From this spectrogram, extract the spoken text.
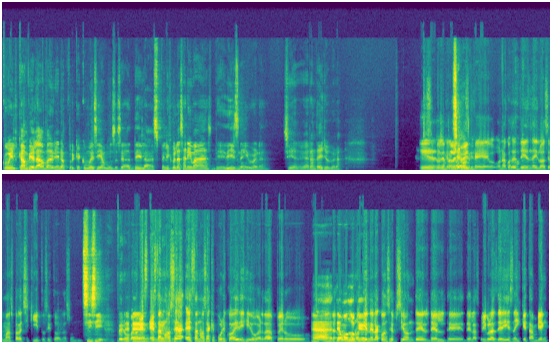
con el cambio de la madrina, porque como decíamos, o sea, de las películas animadas de Disney, ¿verdad? Sí, eran de ellos, ¿verdad? Sí, una cosa es Disney lo hace más para chiquitos y todo el asunto. Sí, sí, pero esta no sea esta no sé a qué público ha dirigido, ¿verdad? Pero ah, digamos, uno tiene la concepción de, de, las películas de Disney que también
